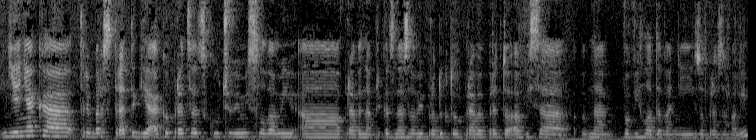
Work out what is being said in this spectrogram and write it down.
je nějaká třeba strategie, jako pracovat s klíčovými slovami a právě například s názvami produktů právě proto, aby se na, vo vyhledávání zobrazovali?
